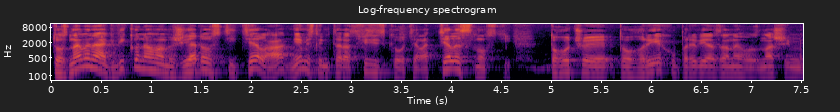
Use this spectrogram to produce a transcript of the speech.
To znamená, ak vykonávam žiadosti tela, nemyslím teraz fyzického tela, telesnosti, toho, čo je toho hriechu previazaného s našim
